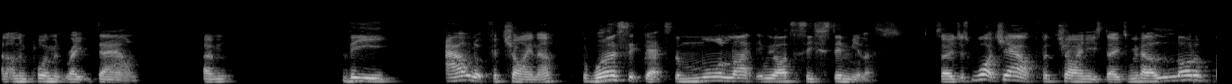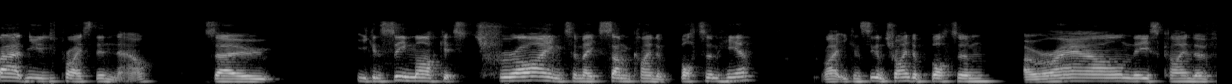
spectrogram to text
and unemployment rate down. Um, the outlook for China, the worse it gets, the more likely we are to see stimulus. So just watch out for Chinese data. We've had a lot of bad news priced in now. So you can see markets trying to make some kind of bottom here, right? You can see them trying to bottom around these kind of,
